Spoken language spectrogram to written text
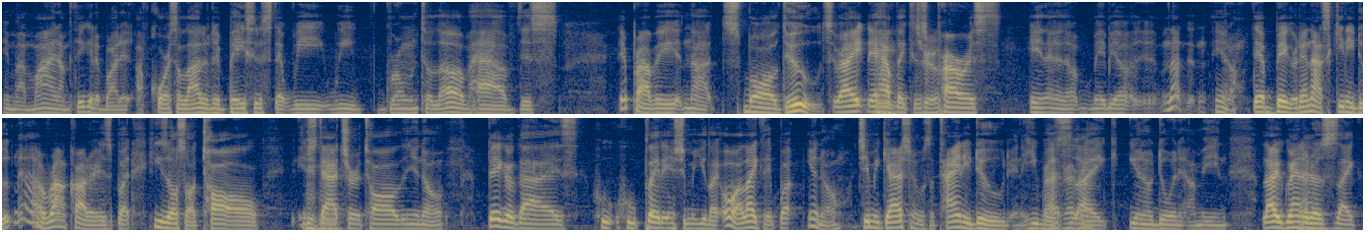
in my mind. I'm thinking about it. Of course, a lot of the bassists that we we've grown to love have this. They're probably not small dudes, right? They have Mm, like this true. prowess. In, in a, maybe a not you know they're bigger. They're not skinny dudes. Yeah, Ron Carter is, but he's also a tall in stature, tall. You know, bigger guys who who play the instrument. You're like, oh, I liked it, but you know, Jimmy Garrison was a tiny dude, and he was right, right. like, you know, doing it. I mean, Larry Grenadier Yeah. was like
